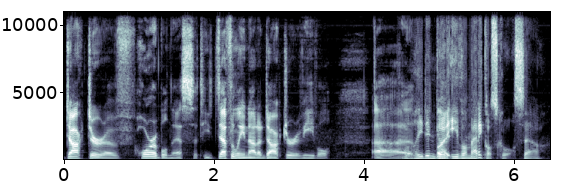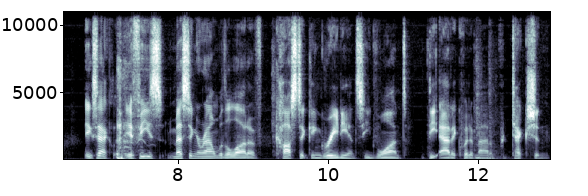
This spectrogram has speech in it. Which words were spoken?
doctor of horribleness, he's definitely not a doctor of evil. Uh, well, he didn't go to evil medical school, so Exactly. if he's messing around with a lot of caustic ingredients, he'd want the adequate amount of protection.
